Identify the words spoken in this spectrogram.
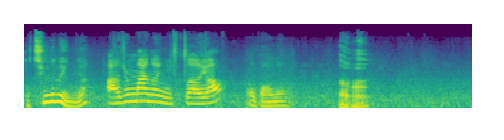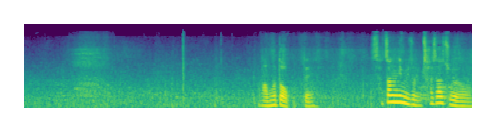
너 친구는 있냐? 아줌마는 있어요? 어, 많아. 아무도 없대. 사장님이 좀 찾아줘요.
